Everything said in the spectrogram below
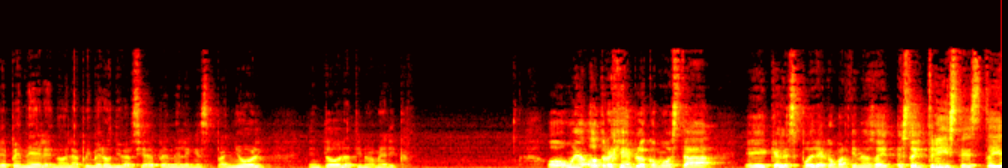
de PNL, ¿no? la primera universidad de PNL en español en toda Latinoamérica. O otro ejemplo como está eh, que les podría compartir. Estoy, estoy triste, estoy,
